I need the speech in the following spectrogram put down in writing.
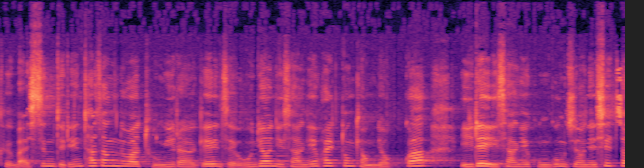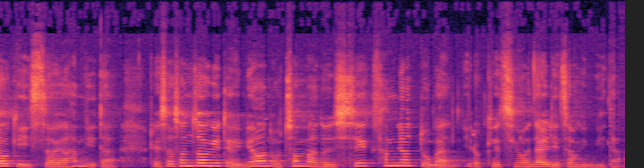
그 말씀드린 타장르와 동일하게 이제 5년 이상의 활동 경력과 1회 이상의 공공 지원의 실적이 있어야 합니다. 그래서 선정이 되면 5천만 원씩 3년 동안 이렇게 지원할 예정입니다.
